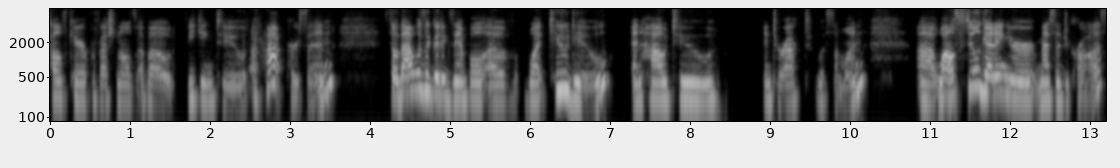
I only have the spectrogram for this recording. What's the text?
healthcare professionals about speaking to a fat person so that was a good example of what to do and how to interact with someone uh, while still getting your message across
